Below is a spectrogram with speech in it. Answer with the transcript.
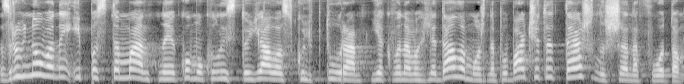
Зруйнований і постамент, на якому колись стояла скульптура. Як вона виглядала, можна побачити теж лише на фото.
